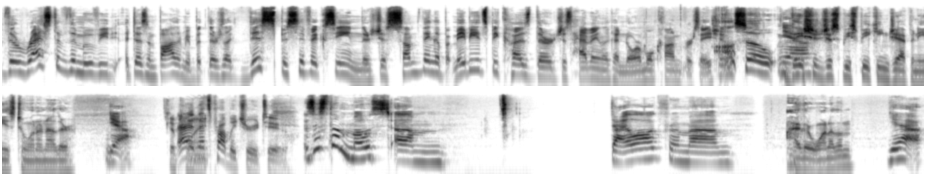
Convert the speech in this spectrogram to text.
the rest of the movie it doesn't bother me, but there's like this specific scene. There's just something about maybe it's because they're just having like a normal conversation. Also, Yeah. they should just be speaking Japanese to one another. yeah. Good point. that's probably true too. Is this the most um dialogue from um Either one of them. yeah.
